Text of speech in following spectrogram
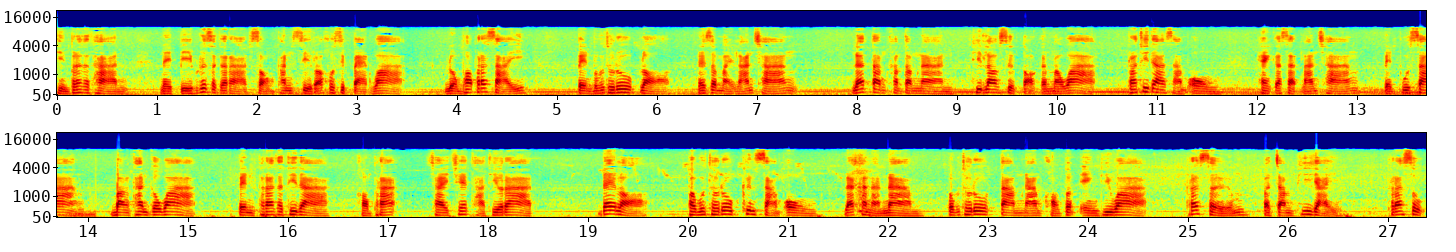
ฐินพระราชทาน ในปีพุทธศักราช 2468 ว่า หลวงพ่อพระไสยเป็นพระพุทธรูปหล่อในสมัยล้านช้าง และตามคำตำนานที่เล่าสืบต่อกันมาว่า พระธิดาสามองค์ แห่งกษัตริย์ล้านช้าง เป็นผู้สร้าง บางท่านก็ว่า เป็นพระราชธิดาของพระ ชัยเชษฐาธิราช ได้หล่อพระพุทธรูปขึ้นสามองค์ และขนานนาม พระพุทธรูปตามนามของตนเองที่ว่า พระเสริมประจำพี่ใหญ่ พระสุข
